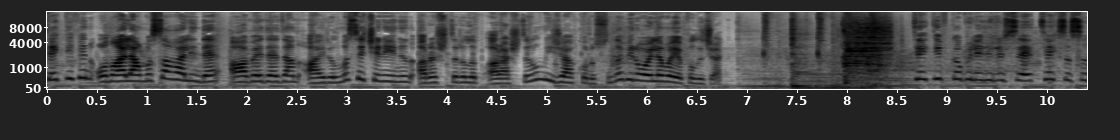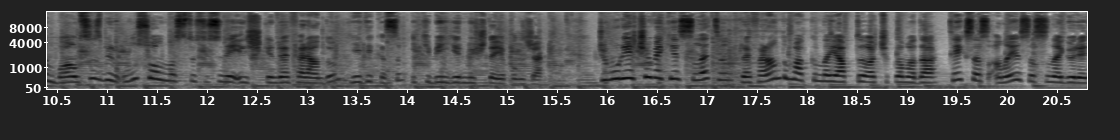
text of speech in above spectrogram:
Teklifin onaylanması halinde ABD'den ayrılma seçeneğinin araştırılıp araştırılmayacağı konusunda bir oylama yapılacak. Teklif kabul edilirse Teksas'ın bağımsız bir ulus olma statüsüne ilişkin referandum 7 Kasım 2023'te yapılacak. Cumhuriyetçi vekil Slaton, referandum hakkında yaptığı açıklamada Teksas Anayasası'na göre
